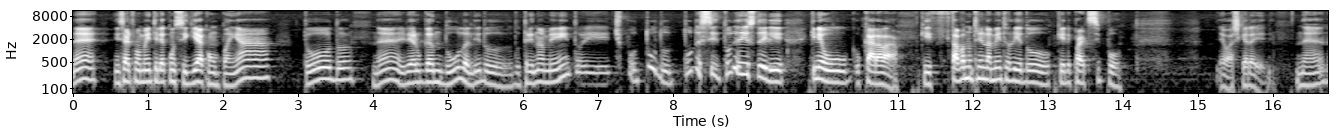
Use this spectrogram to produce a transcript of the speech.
né? Em certo momento ele ia conseguir acompanhar tudo, né? Ele era o gandula ali do, do treinamento e, tipo, tudo, tudo, esse, tudo isso dele. Que nem o, o cara lá, que estava no treinamento ali do que ele participou. Eu acho que era ele, né?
